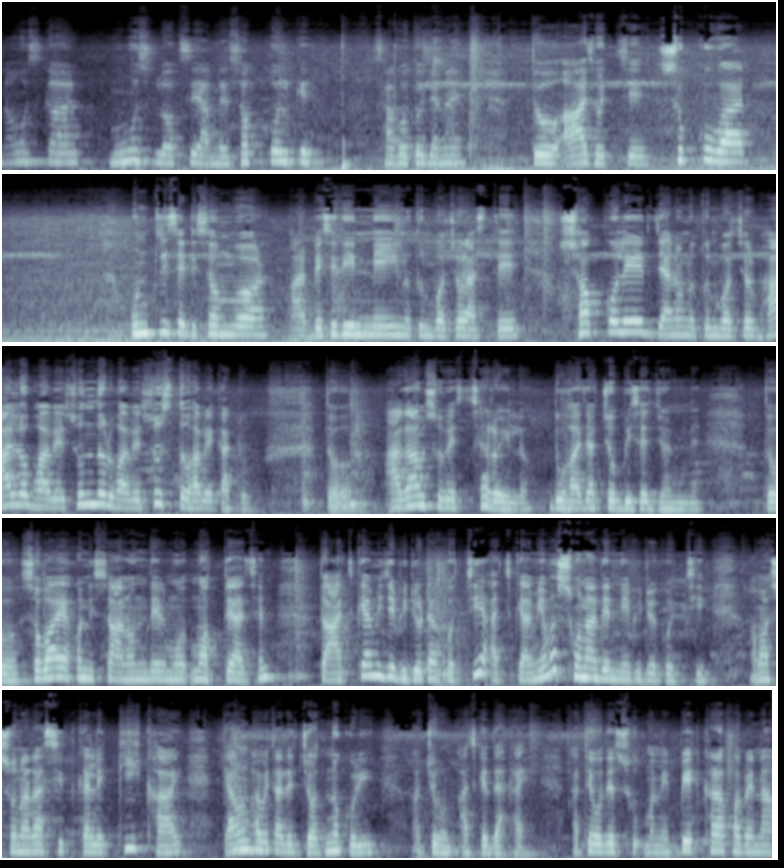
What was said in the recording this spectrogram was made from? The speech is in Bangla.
নমস্কার, মোমোস ব্লগসে আপনাদের সকলকে স্বাগত জানাই। তো আজ হচ্ছে শুক্রবার, উনত্রিশে ডিসেম্বর, আর বেশি দিন নেই নতুন বছর আসতে। সকলের যেন নতুন বছর ভালোভাবে, সুন্দরভাবে, সুস্থভাবে কাটুক। তো আগাম শুভেচ্ছা রইল দু হাজার চব্বিশের জন্যে। তো সবাই এখন নিশ্চয় আনন্দের ম- মত্তে আছেন। তো আজকে আমি যে ভিডিওটা করছি, আজকে আমি আমার সোনাদের নিয়ে ভিডিও করছি। আমার সোনারা শীতকালে কি খায়, কেমনভাবে তাদের যত্ন করি চলুন আজকে দেখাই। তাতে ওদের মানে পেট খারাপ হবে না,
